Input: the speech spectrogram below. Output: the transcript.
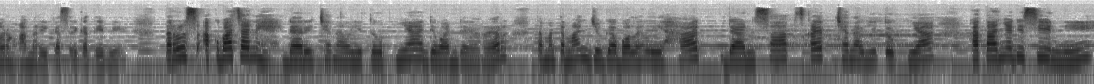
orang Amerika Serikat ini? Terus aku baca nih dari channel YouTube-nya The Wanderer, teman-teman juga boleh lihat dan subscribe channel YouTube-nya. Katanya di sini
